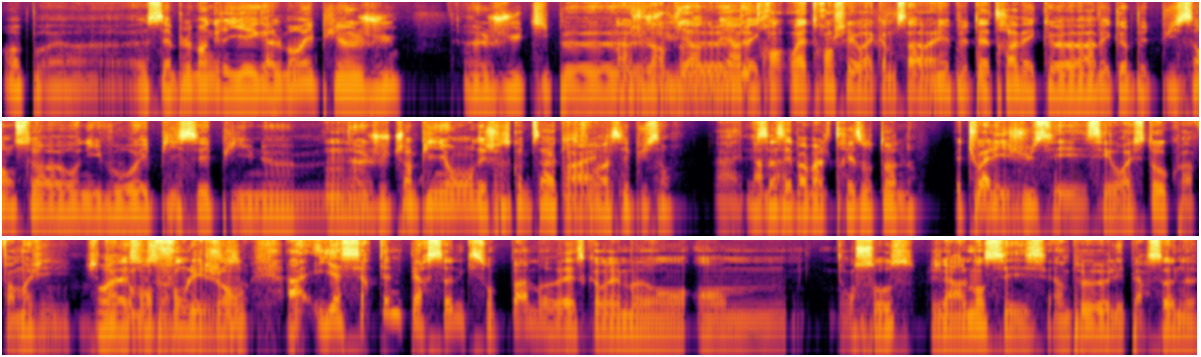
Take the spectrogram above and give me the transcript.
hop, euh, simplement grillé également. Et puis un jus, un jus type euh, un jus peu viande, mais avec, tran- ouais, tranché, ouais, comme ça, ouais. mais peut-être avec, euh, avec un peu de puissance euh, au niveau épices et puis une, Mhm. un jus de champignons, des choses comme ça qui Ouais. sont assez puissants. Et ça, c'est pas mal, très automne. Mais tu vois, les jus, c'est au resto, quoi. Enfin, moi, j'ai, je sais pas comment font les gens. Ah, il y a certaines personnes qui sont pas mauvaises quand même en, en, en sauce. Généralement, c'est un peu les personnes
